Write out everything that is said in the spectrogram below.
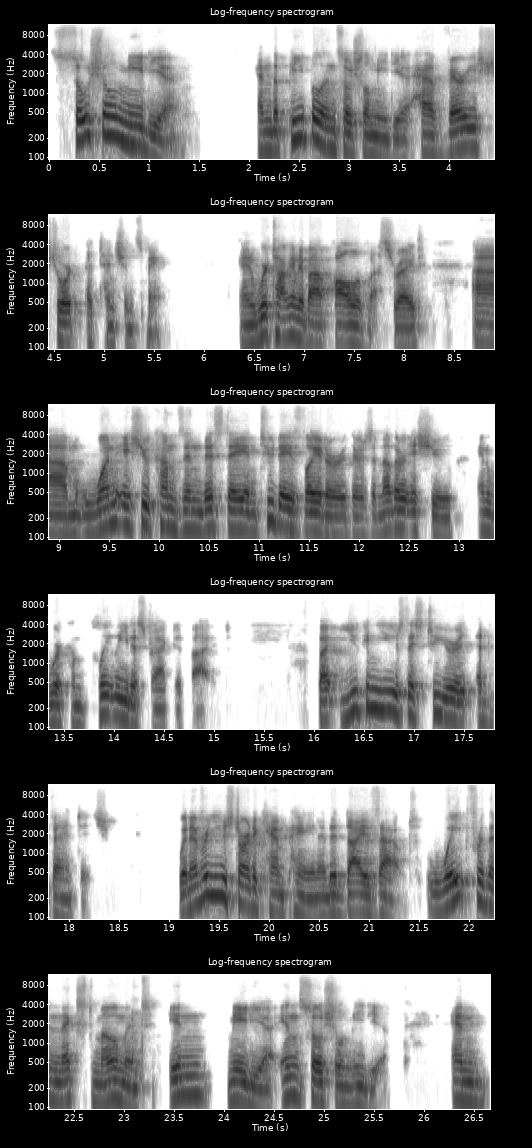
Social media and the people in social media have very short attention span. And we're talking about all of us, right? Um, one issue comes in this day, and two days later, there's another issue, and we're completely distracted by it. But you can use this to your advantage. Whenever you start a campaign and it dies out, wait for the next moment in media, in social media, and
